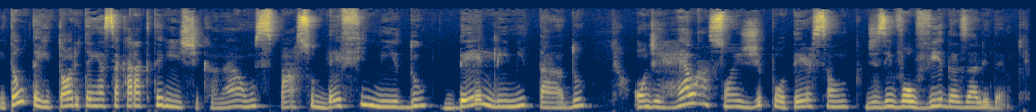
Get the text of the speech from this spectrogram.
Então, o território tem essa característica, né? Um espaço definido, delimitado, onde relações de poder são desenvolvidas ali dentro.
